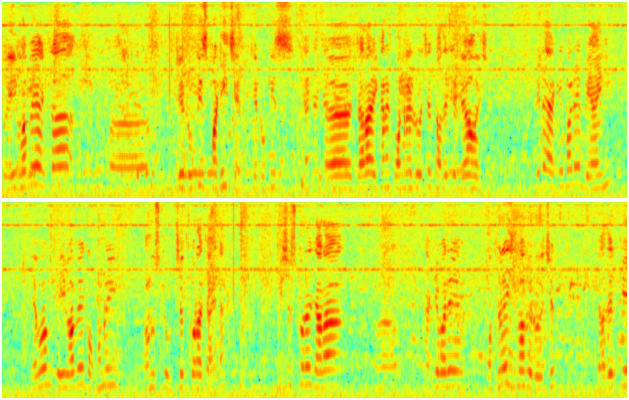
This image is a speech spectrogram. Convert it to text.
তো এইভাবে একটা যে নোটিশ পাঠিয়েছেন, যে নোটিশ যারা এখানে কোয়ার্টারে রয়েছেন তাদেরকে দেওয়া হয়েছে, এটা একেবারে বেআইনি এবং এইভাবে কখনোই মানুষকে উচ্ছেদ করা যায় না। বিশেষ করে যারা একেবারে অথরাইজডভাবে রয়েছেন, যাদেরকে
